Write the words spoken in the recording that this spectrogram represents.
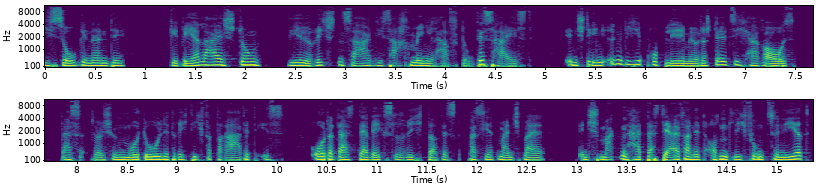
die sogenannte Gewährleistung, wie Juristen sagen, die Sachmängelhaftung. Das heißt, entstehen irgendwelche Probleme oder stellt sich heraus, dass zum Beispiel ein Modul nicht richtig verdrahtet ist oder dass der Wechselrichter, das passiert manchmal, einen Schmacken hat, dass der einfach nicht ordentlich funktioniert,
